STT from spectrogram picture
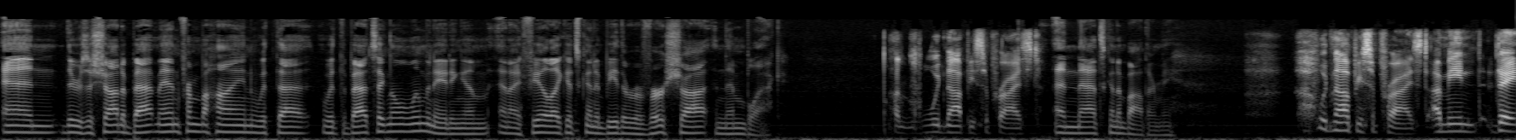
and there's a shot of Batman from behind with that with the bat signal illuminating him, and I feel like it's going to be the reverse shot and then black, I would not be surprised. and that's going to bother me. Would not be surprised. I mean, they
